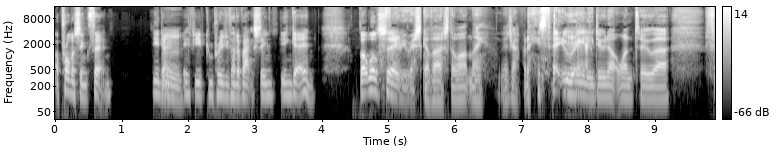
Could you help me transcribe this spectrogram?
a promising thing. You know, Hmm. if you can prove you've had a vaccine, you can get in. But we'll see. very risk averse, though, aren't they? The Japanese, they Yeah. really do not want to uh, f-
